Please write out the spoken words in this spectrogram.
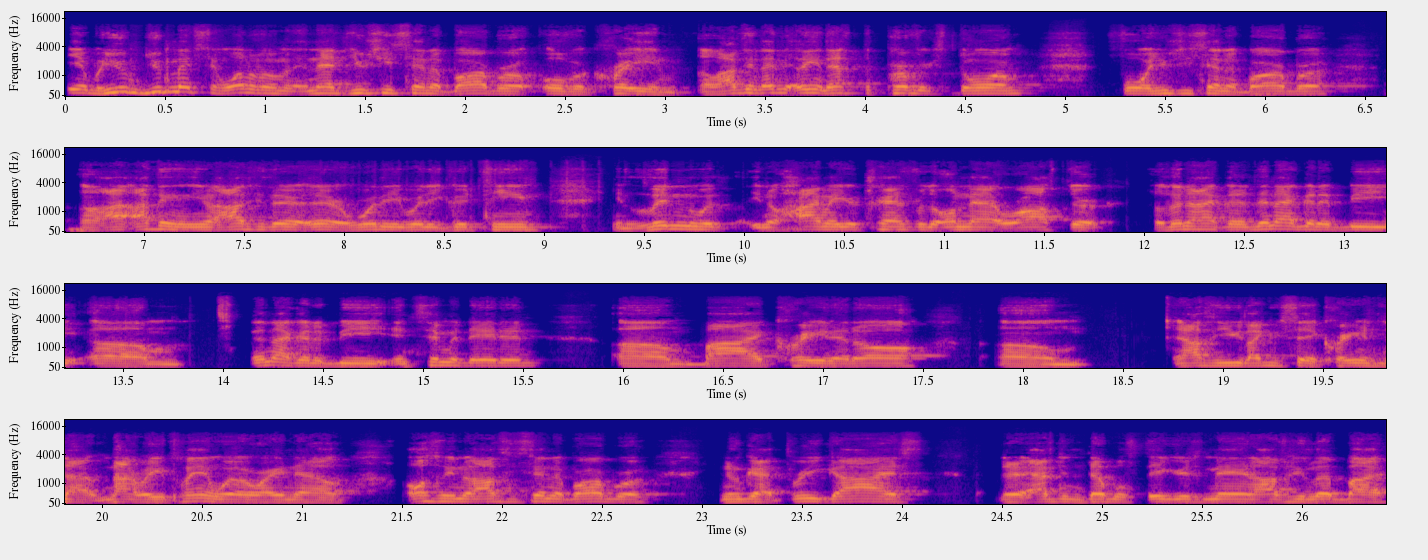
Yeah, but you you mentioned one of them, and that's UC Santa Barbara over Creighton. Uh, I think I think that's the perfect storm for UC Santa Barbara. Uh, I, I, think you know obviously they're they're a really really good team. Know, Lydon with you know high major transfers on that roster, so they're not gonna they're not gonna be um, they're not gonna be intimidated um, by Creighton at all. Um, and obviously, you, like you said, Creighton's not not really playing well right now. Also, you know, obviously Santa Barbara, you know, got three guys they're averaging double figures, man. Obviously led by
